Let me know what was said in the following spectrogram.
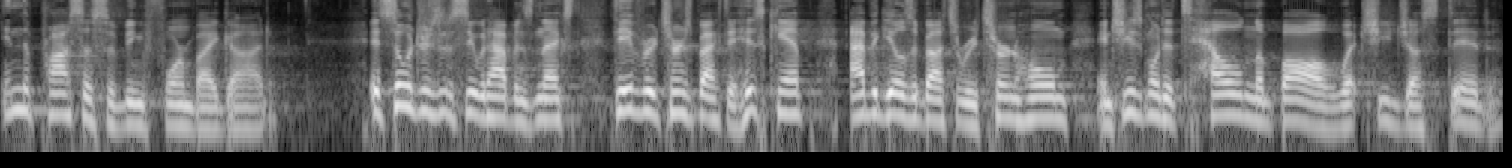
In the process of being formed by God. It's so interesting to see what happens next. David returns back to his camp. Abigail's about to return home, and she's going to tell Nabal what she just did.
